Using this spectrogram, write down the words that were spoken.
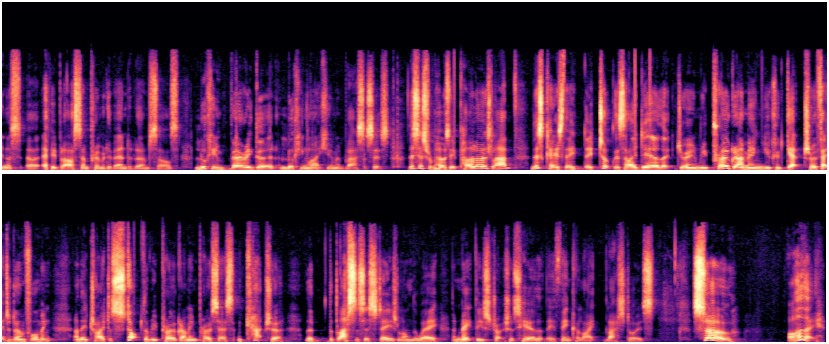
in a, uh, epiblast and primitive endoderm cells, looking very good and looking like human blastocysts. This is from Jose Polo's lab. In this case, they, they took this idea that during reprogramming you could get trophectoderm forming, and they tried to stop the reprogramming process and capture the, the blastocyst stage along the way and make these structures here that they think are like blastoids. So, are they?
